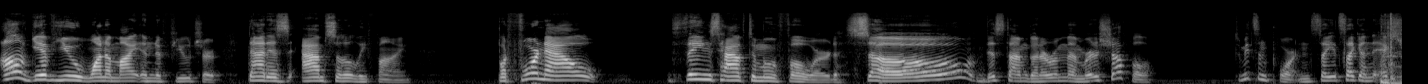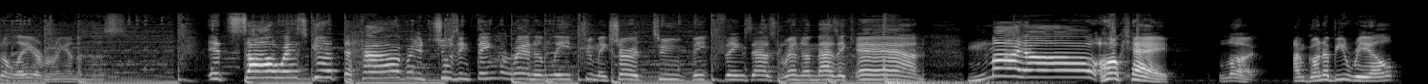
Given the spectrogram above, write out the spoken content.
I'll give you one of mine in the future. That is absolutely fine. But for now, things have to move forward. So this time I'm gonna remember to shuffle. To me, it's important. Say it's like an extra layer of randomness. It's always good to have when you're choosing things randomly to make sure to make things as random as it can. Mayo! Okay, look, I'm gonna be real.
